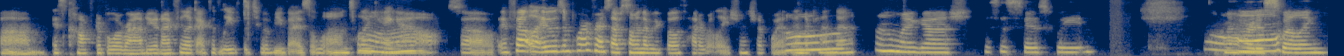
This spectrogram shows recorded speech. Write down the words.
um is comfortable around you, and I feel like I could leave the two of you guys alone to like hang out. So it felt like it was important for us to have someone that we both had a relationship with, Aw. independent. Oh my gosh, this is so sweet. My heart is swelling.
